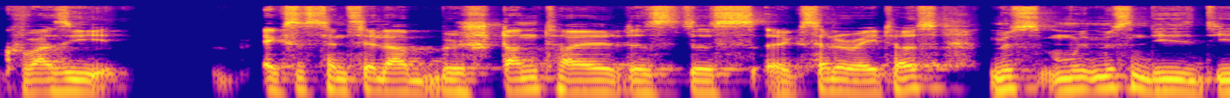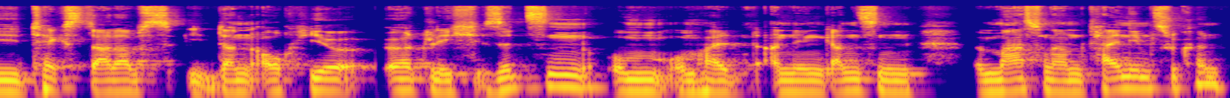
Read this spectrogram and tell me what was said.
quasi existenzieller Bestandteil des, des Accelerators. Müß, müssen die, die Tech-Startups dann auch hier örtlich sitzen, um, um halt an den ganzen Maßnahmen teilnehmen zu können?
